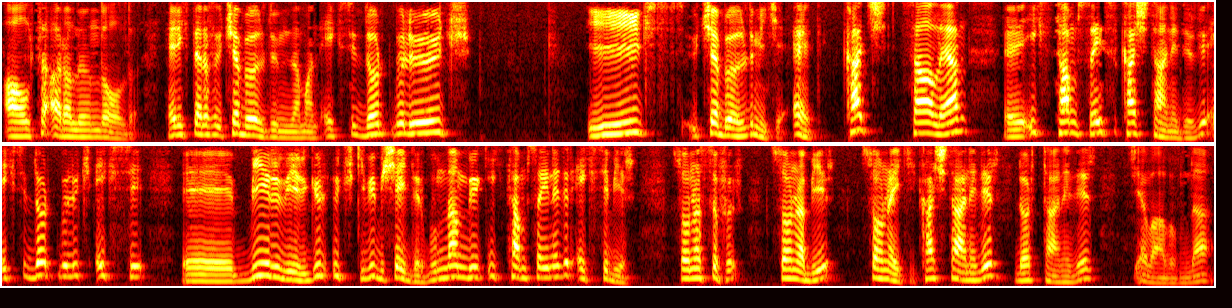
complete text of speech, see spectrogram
6 aralığında oldu. Her iki tarafı 3'e böldüğüm zaman eksi 4 bölü 3 x 3'e böldüm 2. Evet kaç sağlayan e, x tam sayısı kaç tanedir diyor. Eksi 4 bölü 3 eksi e, 1,3 gibi bir şeydir. Bundan büyük ilk tam sayı nedir? Eksi 1. Sonra 0, sonra 1, sonra 2. Kaç tanedir? 4 tanedir. Cevabım da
